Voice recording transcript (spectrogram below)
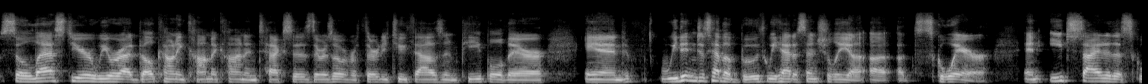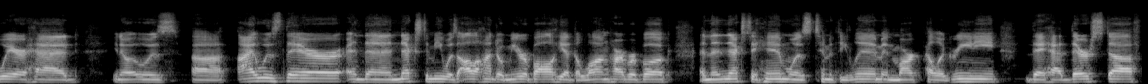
So last year we were at Bell County Comic Con in Texas. There was over thirty two thousand people there, and we didn't just have a booth. We had essentially a, a, a square, and each side of the square had you know, it was uh, I was there, and then next to me was Alejandro Mirabal. He had the Long Harbor book, and then next to him was Timothy Lim and Mark Pellegrini. They had their stuff.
